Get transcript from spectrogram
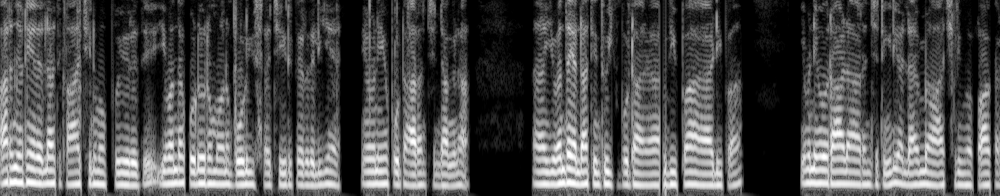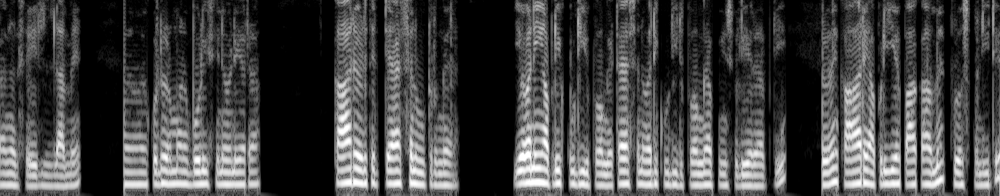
அரைஞ்சோடனே எல்லாத்துக்கும் ஆச்சரியமாக போயிடுது இவன் தான் கொடூரமான போலீஸ் ஆச்சு இருக்கிறதுலையே இவனையே போட்டு ஆரம்பிச்சிட்டாங்களா இவன் தான் எல்லாத்தையும் தூக்கி போட்டு அ- அடிப்பா அடிப்பான். இவனே ஒரு ஆள் அரைஞ்சிட்டிங்களே எல்லாமே ஆச்சரியமாக பார்க்குறாங்க சைடு எல்லாமே. கொடூரமான போலீஸ் என்ன பண்ணிடுறா? கார் எடுத்து ஸ்டேஷன் விட்ருங்க இவனையும் அப்படியே கூட்டிகிட்டு போங்க. ஸ்டேஷன் வரைக்கும் கூட்டிகிட்டு போங்க அப்படின்னு சொல்லிடுற அப்படி. இவன் காரை அப்படியே பார்க்காம க்ளோஸ் பண்ணிவிட்டு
